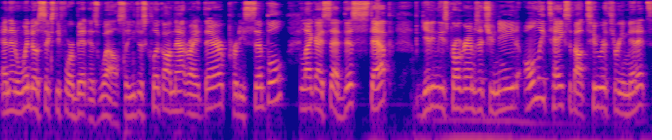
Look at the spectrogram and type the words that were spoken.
And then Windows 64-bit as well. So you just click on that right there. Pretty simple. Like I said, this step, getting these programs that you need, only takes about two or three minutes.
